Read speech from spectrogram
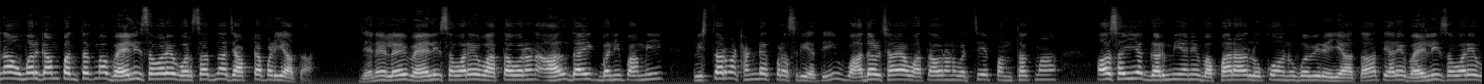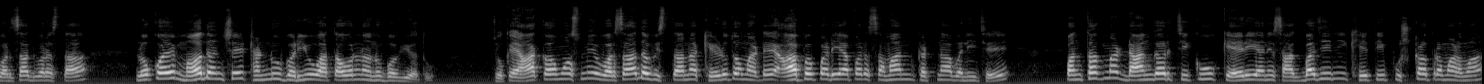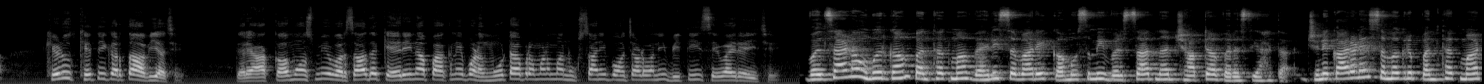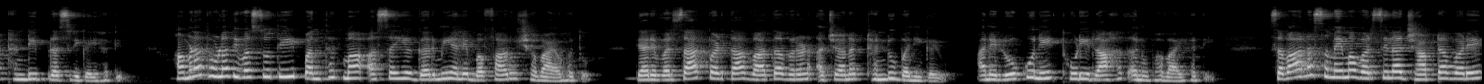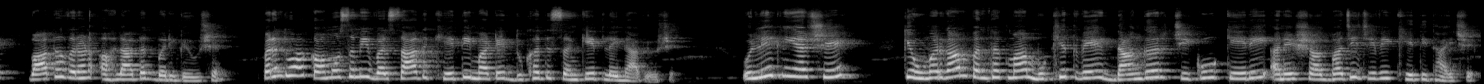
ના ઉમરગામ પંથકમાં વહેલી સવારે વરસાદના ઝાપટા પડ્યા હતા, જેને લઈ વહેલી સવારે વાતાવરણ આહલાદાયક બની પામી વિસ્તારમાં ઠંડક પ્રસરી હતી. વાદળછાયા વાતાવરણ વચ્ચે પંથકમાં અસહ્ય ગરમી અને બફારા લોકો અનુભવી રહ્યા હતા. ત્યારે વહેલી સવારે વરસાદ વરસતા લોકોએ મહદ અંશે ઠંડુ ભર્યું વાતાવરણ અનુભવ્યું હતું. જોકે આ કમોસમી વરસાદ વિસ્તારના ખેડૂતો માટે આભ પડ્યા પર સમાન ઘટના બની છે. પંથકમાં ડાંગર, ચીકુ, કેરી અને શાકભાજીની ખેતી પુષ્કળ પ્રમાણમાં ખેડૂત ખેતી કરતા આવ્યા છે. ત્યારે આ કમોસમી વરસાદ કેરીના પાકને પણ મોટા પ્રમાણમાં નુકસાની પહોંચાડવાની ભીતિ સેવાઈ રહી છે. વલસાડના ઉમરગામ પંથકમાં વહેલી સવારે કમોસમી વરસાદના ઝાપટા વરસ્યા હતા, જેને કારણે સમગ્ર પંથકમાં ઠંડી પ્રસરી ગઈ હતી. હમણાં થોડા દિવસોથી પંથકમાં અસહ્ય ગરમી અને બફારો છવાયો હતો. ત્યારે વરસાદ પડતા વાતાવરણ અચાનક ઠંડુ બની ગયું અને લોકોને થોડી રાહત અનુભવાઈ હતી. સવારના સમયમાં વરસેલા ઝાપટા વડે વાતાવરણ આહલાદક બની ગયું છે. પરંતુ આ કમોસમી વરસાદ ખેતી માટે દુઃખદ સંકેત લઈને આવ્યો છે. ઉલ્લેખનીય છે કે ઉમરગામ પંથકમાં મુખ્યત્વે ડાંગર, ચીકુ, કેરી અને શાકભાજી જેવી ખેતી થાય છે.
